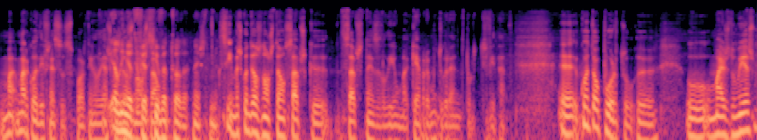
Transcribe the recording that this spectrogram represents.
marcam a diferença do Sporting. Aliás, a linha defensiva estão... toda neste momento. Sim, mas quando eles não estão, sabes que sabes que tens ali uma quebra muito grande de produtividade. Uh, quanto ao Porto, uh, o mais do mesmo,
